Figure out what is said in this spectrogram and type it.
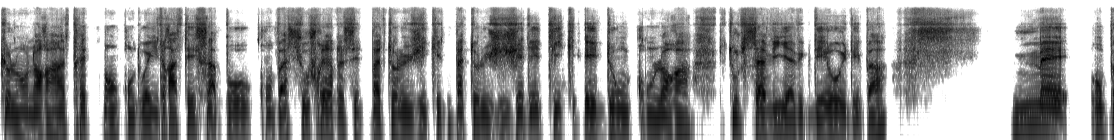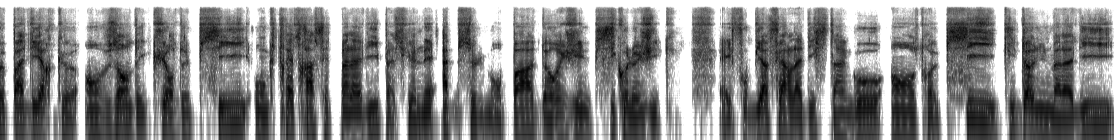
que l'on aura un traitement, qu'on doit hydrater sa peau, qu'on va souffrir de cette pathologie qui est une pathologie génétique et donc on l'aura toute sa vie avec des hauts et des bas mais on peut pas dire que en faisant des cures de psy, on traitera cette maladie parce qu'elle n'est absolument pas d'origine psychologique. Et il faut bien faire la distinguo entre psy qui donne une maladie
